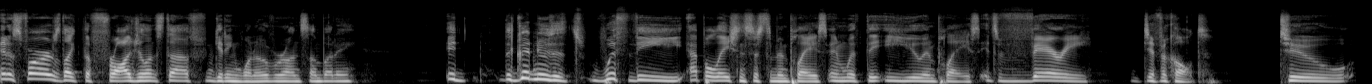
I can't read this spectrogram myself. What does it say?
And as far as like the fraudulent stuff, getting one over on somebody, it the good news is with the appellation system in place and with the EU in place, it's very difficult to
